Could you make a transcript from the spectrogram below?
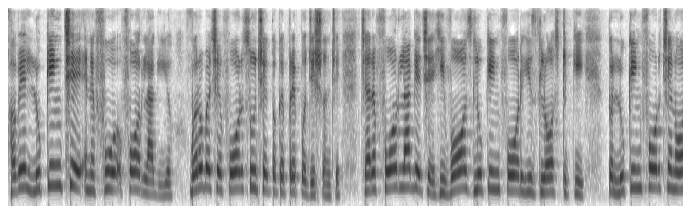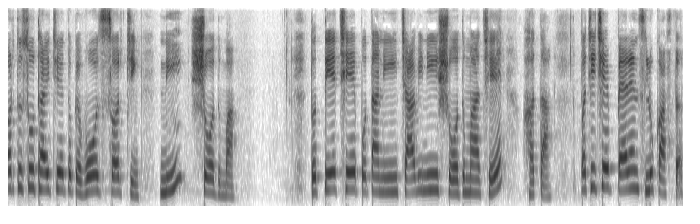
હવે લુકિંગ છે એને ફોર લાગી ગયો. બરોબર છે? ફોર શું છે? તો કે પ્રેપોઝિશન છે. જ્યારે ફોર લાગે છે he was looking for his lost key તો લુકિંગ ફોર છે એનો અર્થ શું થાય છે? તો કે વોઝ સર્ચિંગની શોધમાં. તો તે છે પોતાની ચાવીની શોધમાં છે હતા. પછી છે પેરેન્ટ્સ લુક આફ્ટર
